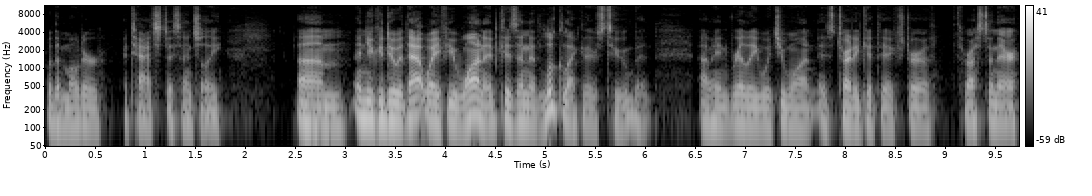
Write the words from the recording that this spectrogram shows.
with a motor attached essentially. Um, and you could do it that way if you wanted, because then it looked like there's two. But I mean, really, what you want is try to get the extra thrust in there.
